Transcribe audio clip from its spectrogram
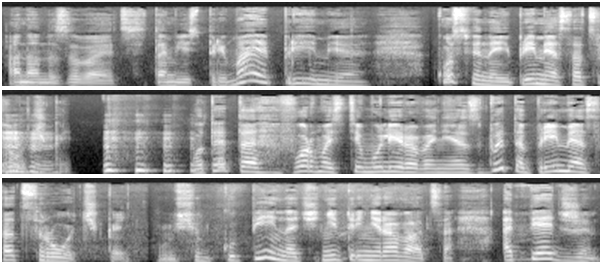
она называется. Там есть прямая премия, косвенная и премия с отсрочкой. Вот это форма стимулирования сбыта, премия с отсрочкой. В общем, купи и начни тренироваться. Опять же,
